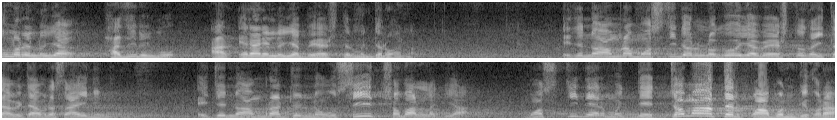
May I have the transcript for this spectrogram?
হলরে লইয়া হাজির হইব, আর এরারে লইয়া বেহেস্তের মধ্যে রওনা। এই জন্য আমরা মসজিদের লগে হইয়া বেহেস্ত যাইতাম, এটা আমরা চাইনি। এই জন্য আমরার জন্য উচিত সবার লাগিয়া মসজিদের মধ্যে জমাতের পাবন্দি করা।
